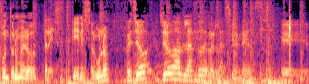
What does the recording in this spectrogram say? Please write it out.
punto número 3. ¿Tienes alguno? Pues yo, yo hablando de relaciones, eh,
